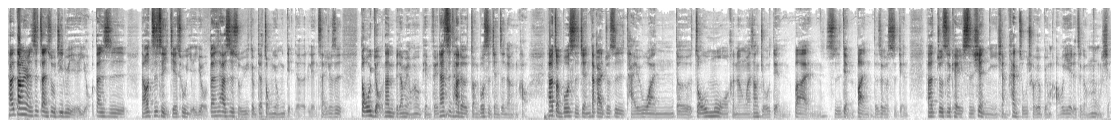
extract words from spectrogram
它当然是战术纪律也有，但是然后肢体接触也有，但是它是属于一个比较中庸一点的联赛，就是都有，但比较没有那么偏废。但是它的转播时间真的很好，它转播时间大概就是台湾的周末，可能晚上九点半、十点半的这个时间，它就是可以实现你想看足球又不用熬夜的这个梦想。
